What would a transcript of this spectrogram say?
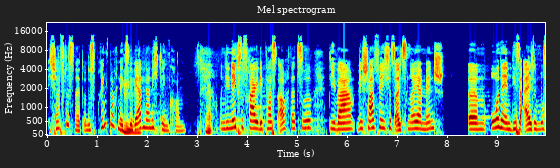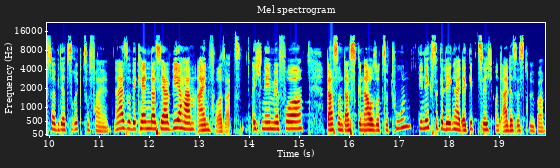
ich schaffe das nicht und es bringt doch nichts, mhm. wir werden da nicht hinkommen. Ja. Und die nächste Frage, die passt auch dazu, die war, wie schaffe ich es als neuer Mensch, ähm, ohne in diese alte Muster wieder zurückzufallen? Also wir kennen das ja, wir haben einen Vorsatz. Ich nehme mir vor, das und das genauso zu tun. Die nächste Gelegenheit ergibt sich und alles ist drüber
